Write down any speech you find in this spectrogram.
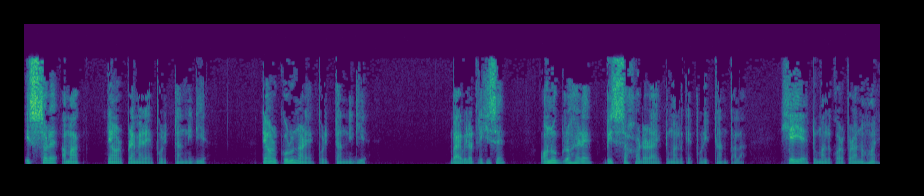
ঈশ্বৰে আমাক তেওঁৰ প্ৰেমেৰে পৰিত্ৰাণ নিদিয়ে তেওঁৰ কৰুণাৰে পৰিত্ৰাণ নিদিয়ে। বাইবেলত লিখিছে অনুগ্ৰহেৰে বিশ্বাসৰ দ্বাৰাই তোমালোকে পৰিত্ৰাণ পালা। সেয়ে তোমালোকৰ পৰা নহয়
